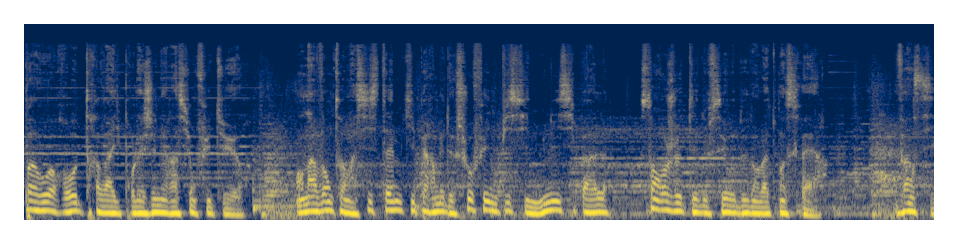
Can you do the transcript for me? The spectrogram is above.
Power Road travaille pour les générations futures, en inventant un système qui permet de chauffer une piscine municipale sans rejeter de CO2 dans l'atmosphère. Vinci,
